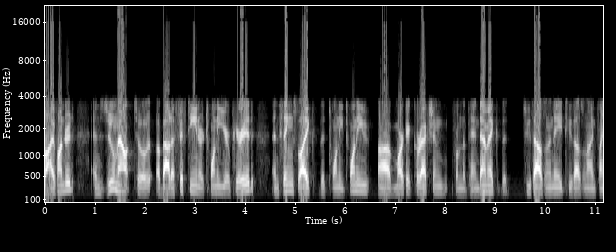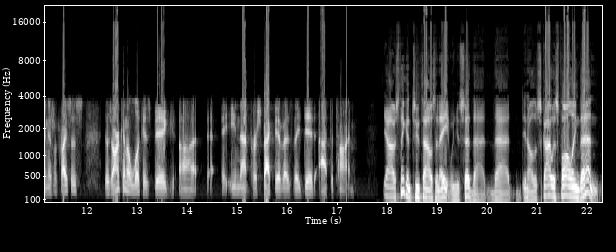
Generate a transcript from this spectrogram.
500, and zoom out to about a 15 or 20 year period and things like the 2020 uh, market correction from the pandemic, the 2008 2009 financial crisis, those aren't going to look as big uh, in that perspective as they did at the time. Yeah, I was thinking 2008 when you said that, that, you know, the sky was falling then,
